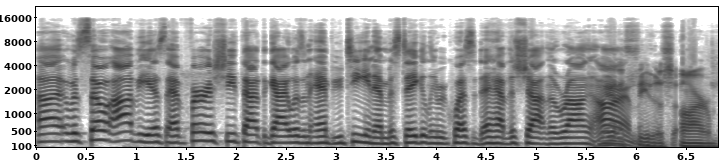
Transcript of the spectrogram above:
Uh, it was so obvious. At first, she thought the guy was an amputee and had mistakenly requested to have the shot in the wrong I arm. see this arm.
